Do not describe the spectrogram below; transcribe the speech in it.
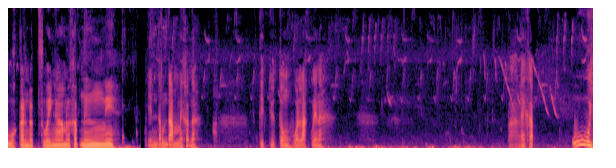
บวกกันแบบสวยงามแล้วครับหนึ่งนี่ เห็นดำๆไหมครับน่ะ ติดอยู่ตรงหัวหลักเลยนะปลาอะไรครับ อุ้ย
